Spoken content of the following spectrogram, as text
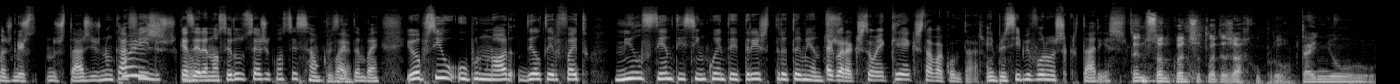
mas Que é nos, nos estágios nunca há Pois, filhos. Quer não. dizer, a não ser o do Sérgio Conceição, que Pois vai é. também. Eu aprecio o pormenor dele ter feito 1153 tratamentos. Agora, a questão é quem é que estava a contar? Em princípio foram as secretárias. Tem noção de quantos atletas já recuperou? Tenho,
